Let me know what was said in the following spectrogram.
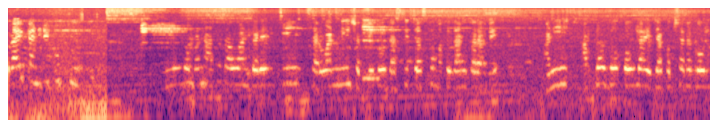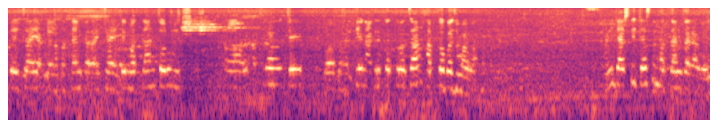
राइट कैंडिडेट को चूज़ कीजिए। लोकांना असंच आव्हान करेन की सर्वांनी शक्यतो जास्तीत जास्त मतदान करावे. आणि आपला जो कौल आहे ज्या पक्षाला कौल द्यायचा आहे आपल्याला मतदान करायचं आहे ते मतदान करून आपलं जे भारतीय नागरिकत्वाचा हक्क बजवावा. आणि जास्तीत जास्त मतदान करावे.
